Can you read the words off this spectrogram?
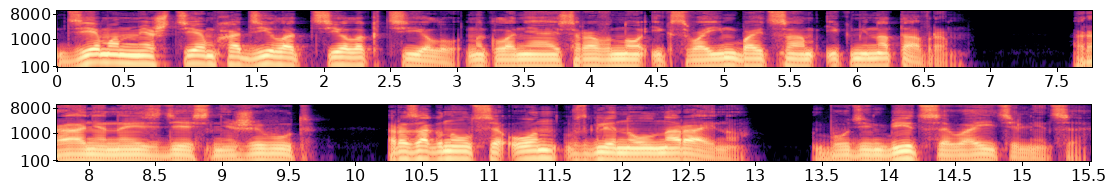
Демон меж тем ходил от тела к телу, наклоняясь равно и к своим бойцам, и к минотаврам. «Раненые здесь не живут», — разогнулся он, взглянул на Райну. «Будем биться, воительница.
